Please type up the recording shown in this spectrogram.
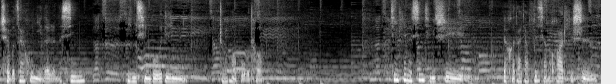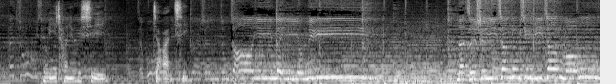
却不在乎你的人的心，阴晴不定，琢磨不透。今天的心情去。要和大家分享的话题是：有一场游戏叫爱情。那只是一场游戏，一场梦。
